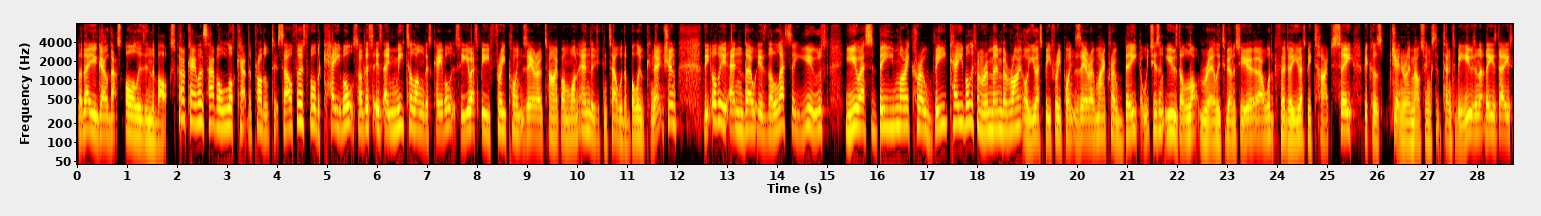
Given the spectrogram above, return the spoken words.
But there you go. That's all is in the box. Okay, let's have a look at the product itself. First of all, the cable. So this is a meter long, this cable. It's a USB 3.0 type on one end, as you can tell with the blue connection. The other end, though, is the less a used USB micro B cable, if I remember right, or USB 3.0 micro B, which isn't used a lot really, to be honest with you. I would have preferred a USB type C because generally most things tend to be using that these days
